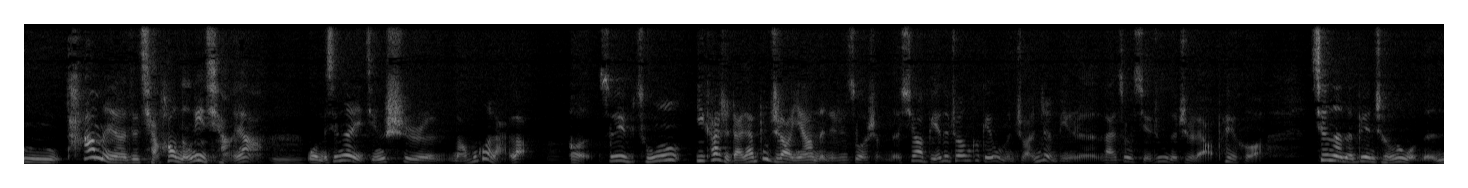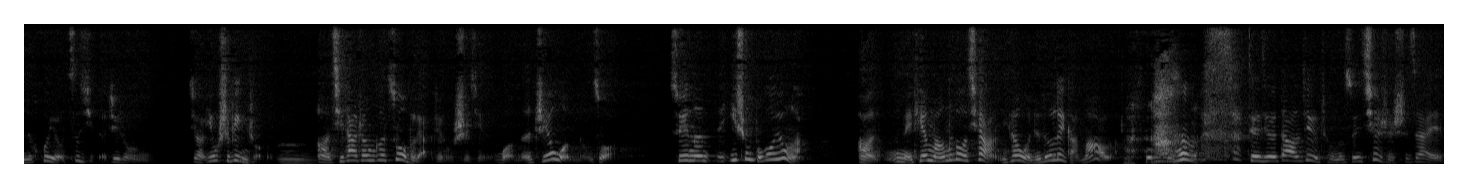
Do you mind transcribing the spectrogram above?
嗯，他们呀就抢号能力强呀。嗯，我们现在已经是忙不过来了。嗯，所以从一开始大家不知道营养门诊是做什么的，需要别的专科给我们转诊病人来做协助的治疗配合。现在呢，变成了我们会有自己的这种叫优势病种，嗯。啊，其他专科做不了这种事情，我们只有我们能做，所以呢，医生不够用了，啊，每天忙得够呛，你看我这都累感冒了，对，就到了这个程度，所以确实是在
